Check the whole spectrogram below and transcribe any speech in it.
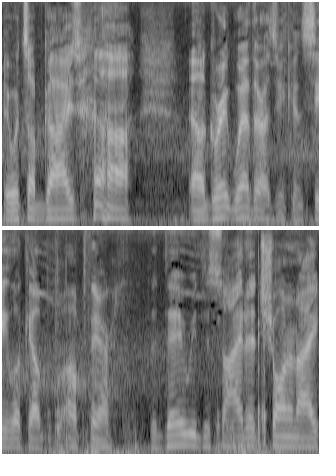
Hey, what's up, guys? uh, great weather, as you can see. Look up up there. The day we decided, Shawn and I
